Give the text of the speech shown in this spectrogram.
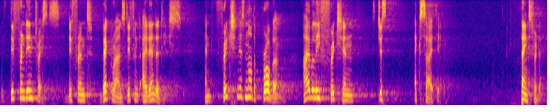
with different interests, different backgrounds, different identities. And friction is not a problem. I believe friction is just exciting. Thanks for that.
